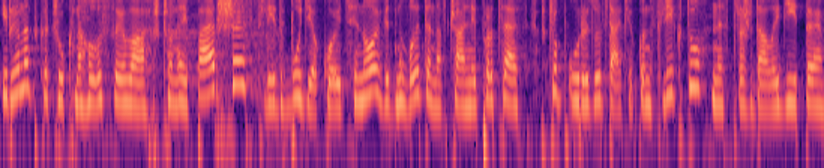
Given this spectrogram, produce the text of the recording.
Ірина Ткачук наголосила, що найперше слід будь-якою ціною відновити навчальний процес, щоб у результаті конфлікту не страждали діти.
